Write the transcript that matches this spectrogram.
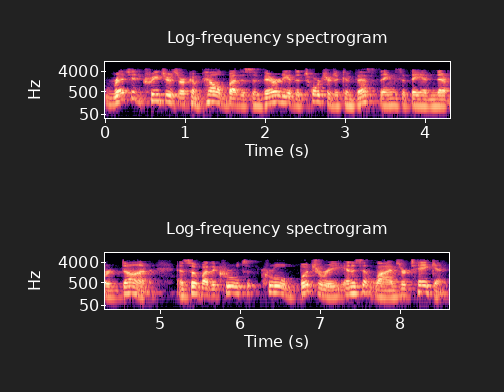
Wretched creatures are compelled by the severity of the torture to confess things that they have never done, and so by the cruel, cruel butchery, innocent lives are taken,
